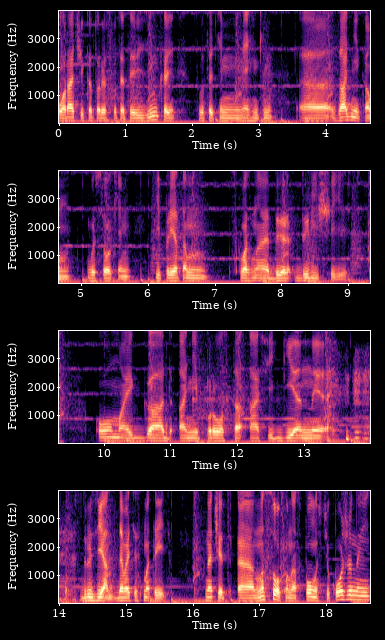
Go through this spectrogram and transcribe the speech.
Huarachi, которые с вот этой резинкой, с вот этим мягеньким э, задником высоким. И при этом сквозная дыр, дырище есть. О май гад, они просто офигенные. Друзья, давайте смотреть. Значит, э, носок у нас полностью кожаный,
